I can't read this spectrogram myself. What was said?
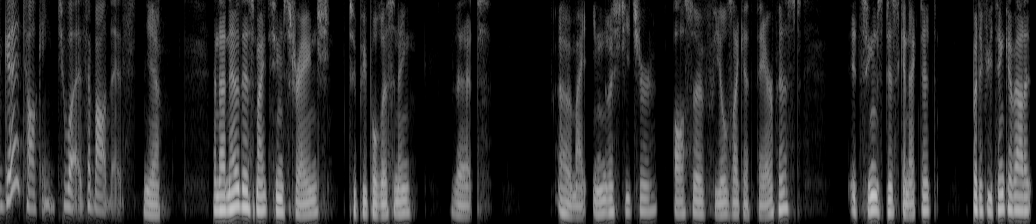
good talking to us about this Yeah. And I know this might seem strange to people listening that, oh, my English teacher also feels like a therapist. It seems disconnected, but if you think about it,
